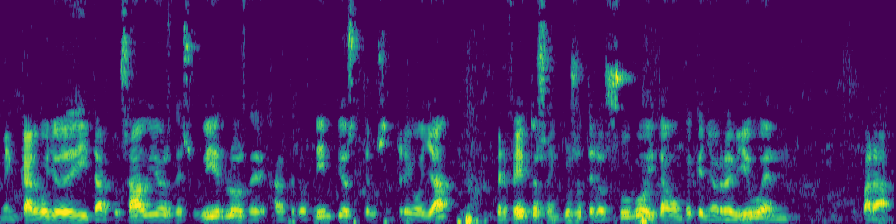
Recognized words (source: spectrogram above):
me, encargo yo de editar tus audios, de subirlos, de dejártelos limpios y te los entrego ya perfectos o incluso te los subo y te hago un pequeño review en, para,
